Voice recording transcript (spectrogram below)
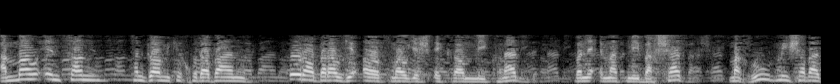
اما انسان هنگامی که خداوند او را برای آزمایش اکرام می کند و نعمت می بخشد مغرور می شود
